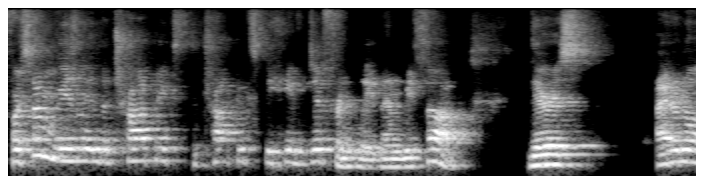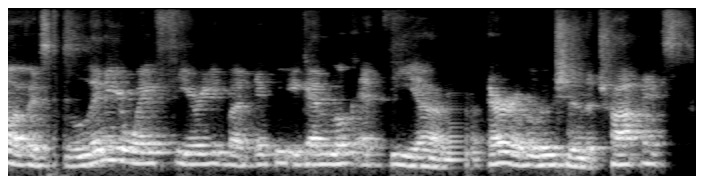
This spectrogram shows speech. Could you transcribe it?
for some reason in the tropics, the tropics behave differently than we thought. There's I don't know if it's linear wave theory, but if we again look at the um, error evolution in the tropics,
